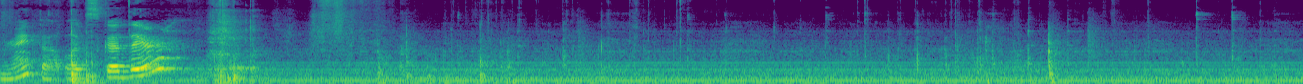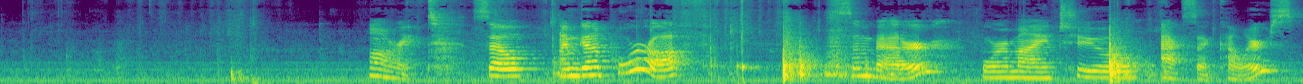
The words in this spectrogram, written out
All right, that looks good there. All right, so I'm gonna pour off some batter for my two accent colors.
